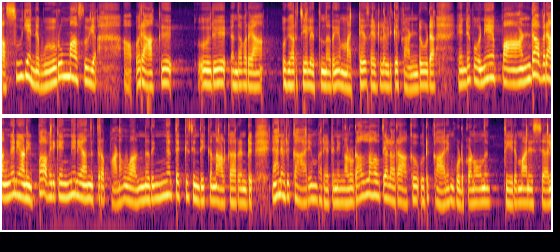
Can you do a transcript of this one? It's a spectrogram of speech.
അസൂയ തന്നെ വെറും അസൂയ. ഒരാൾക്ക് ഒരു എന്താ പറയുക ഉയർച്ചയിലെത്തുന്നത് മറ്റേ സൈഡിലുള്ളവർക്ക് കണ്ടുകൂടാ. എന്റെ പൊന്നെ പണ്ട് അവരങ്ങനെയാണ് ഇപ്പം അവർക്ക് എങ്ങനെയാണ് ഇത്ര പണം വന്നത്? ഇങ്ങനത്തെയൊക്കെ ചിന്തിക്കുന്ന ആൾക്കാരുണ്ട്. ഞാനൊരു കാര്യം പറയട്ടെ നിങ്ങളോട്. അള്ളാഹുത്തിയാൽ ഒരാൾക്ക് ഒരു കാര്യം കൊടുക്കണമെന്ന് തീരുമാനിച്ചാൽ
